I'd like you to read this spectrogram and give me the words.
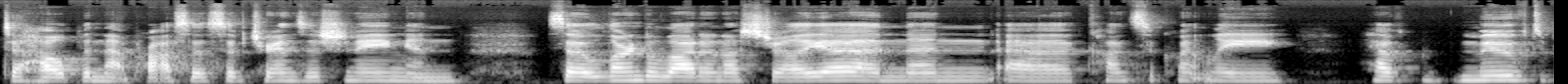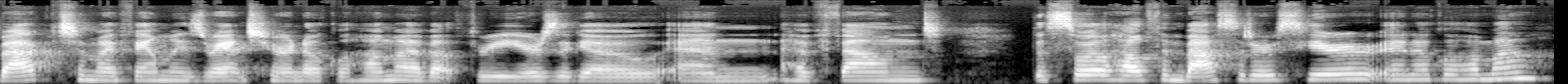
to help in that process of transitioning. And so learned a lot in Australia and then uh, consequently have moved back to my family's ranch here in Oklahoma about three years ago and have found the soil health ambassadors here in Oklahoma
